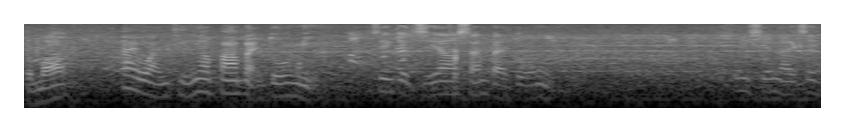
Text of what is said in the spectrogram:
什么？爱晚亭要八百多米，这个只要三百多米，所以先来这里。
